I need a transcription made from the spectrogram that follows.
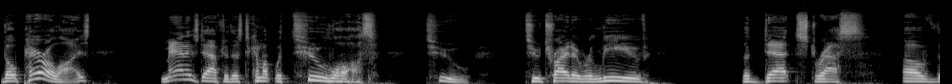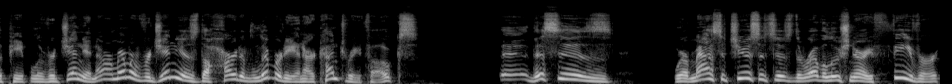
though paralyzed, managed after this to come up with two laws, two, to try to relieve the debt stress of the people of Virginia. Now, remember, Virginia is the heart of liberty in our country, folks. Uh, this is where Massachusetts is the revolutionary fever.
